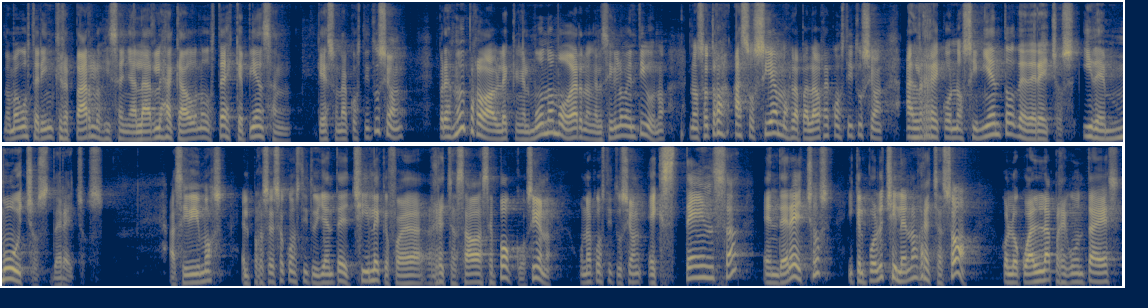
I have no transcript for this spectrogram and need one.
No me gustaría increparlos y señalarles a cada uno de ustedes que piensan que es una constitución, pero es muy probable que en el mundo moderno, en el siglo XXI, nosotros asociemos la palabra constitución al reconocimiento de derechos y de muchos derechos. Así vimos el proceso constituyente de Chile que fue rechazado hace poco, ¿sí o no? Una constitución extensa en derechos y que el pueblo chileno rechazó. Con lo cual la pregunta es,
